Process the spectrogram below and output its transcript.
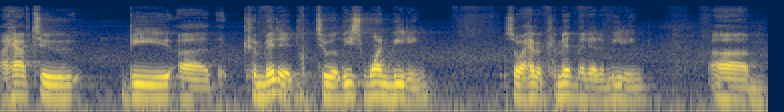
I have to be uh, committed to at least one meeting. So I have a commitment at a meeting. Um,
